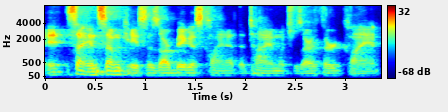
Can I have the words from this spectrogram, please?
it, in some cases, our biggest client at the time, which was our third client,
